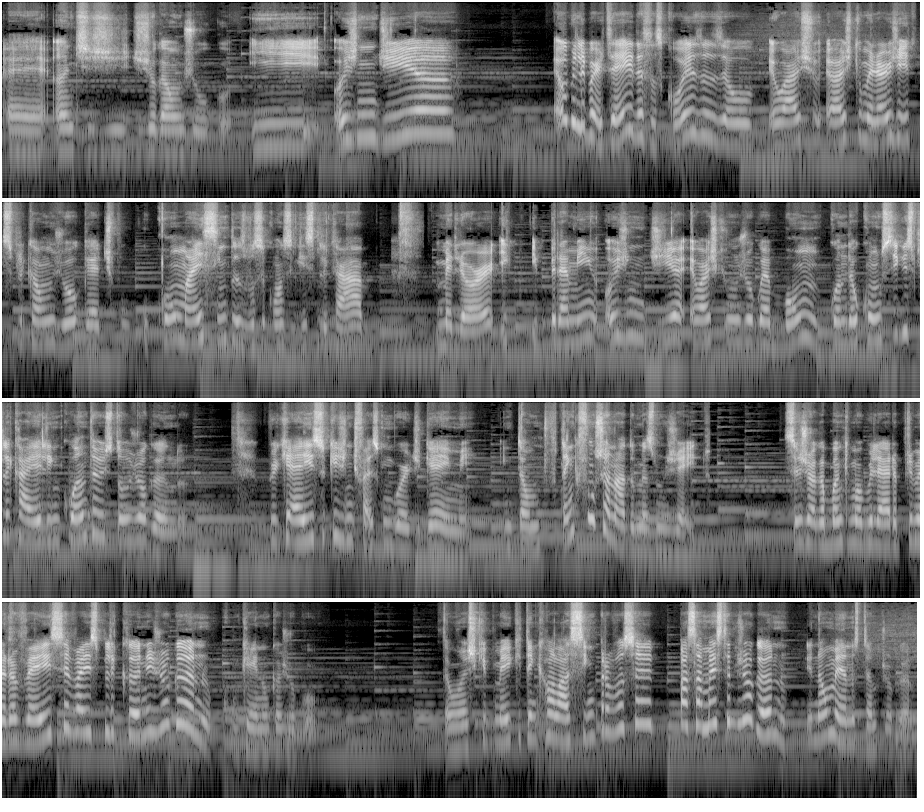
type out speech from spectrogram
é, antes de, de, jogar um jogo. E hoje em dia eu me libertei dessas coisas. Eu, eu, acho, eu acho que o melhor jeito de explicar um jogo é tipo o quão mais simples você conseguir explicar melhor. E, e para mim, hoje em dia, eu acho que um jogo é bom quando eu consigo explicar ele enquanto eu estou jogando. Porque é isso que a gente faz com board game. Então, tipo, tem que funcionar do mesmo jeito. Você joga banco imobiliário a primeira vez, você vai explicando e jogando com quem nunca jogou. Então acho que meio que tem que rolar assim para você passar mais tempo jogando e não menos tempo jogando.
